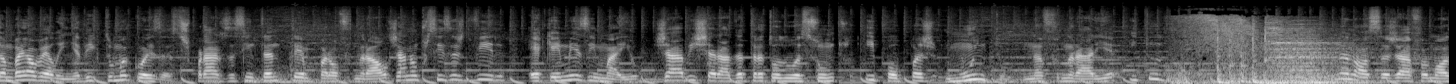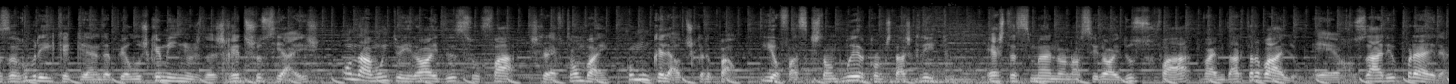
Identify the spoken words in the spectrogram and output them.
Também, ó Belinha, digo-te uma coisa: se esperares assim tanto tempo para o funeral, já não precisas de vir. É que em mês e meio já a bicharada tratou do assunto e poupas muito na funerária e tudo. Na nossa já famosa rubrica que anda pelos caminhos das redes sociais, onde há muito herói de sofá, escreve tão bem como um calhau de escarpão. E eu faço questão de ler como está escrito. Esta semana o nosso herói do sofá vai-me dar trabalho. É Rosário Pereira,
